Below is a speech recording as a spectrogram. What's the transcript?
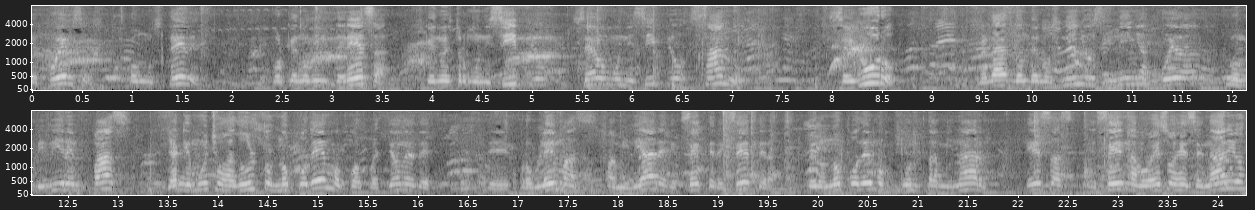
esfuerzos con ustedes, porque nos interesa que nuestro municipio sea un municipio sano, seguro, ¿verdad? Donde los niños y niñas puedan convivir en paz, ya que muchos adultos no podemos por cuestiones de, de problemas familiares, etcétera, etcétera, pero no podemos contaminar esas escenas o esos escenarios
